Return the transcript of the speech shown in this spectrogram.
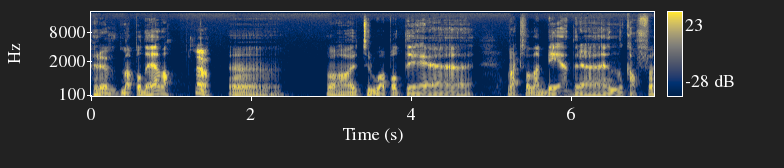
prøvd meg på det, da. Ja. Uh, og har troa på at det i hvert fall er bedre enn kaffe.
